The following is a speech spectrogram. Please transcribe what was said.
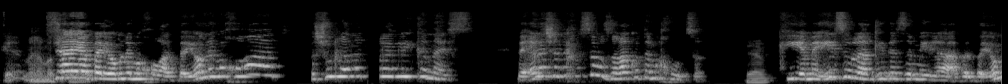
כן, זה היה ביום למחרת. ביום למחרת פשוט לא נתנו להם להיכנס. ואלה שנכנסו זרק אותם החוצה. כן. כי הם העיזו להגיד איזה מילה, אבל ביום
